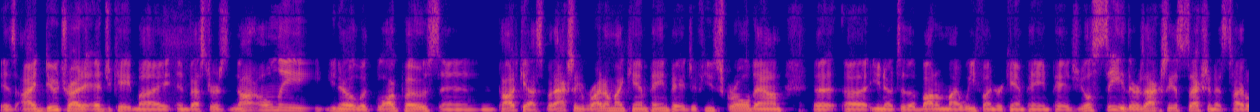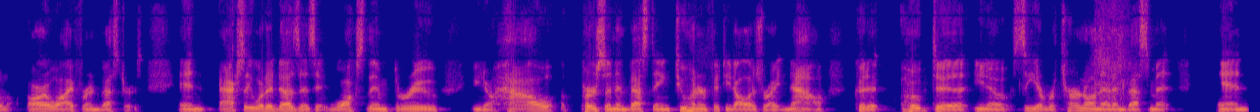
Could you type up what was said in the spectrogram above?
is I do try to educate my investors not only you know with blog posts and podcasts, but actually right on my campaign page. If you scroll down, uh, uh, you know, to the bottom of my WeFunder campaign page, you'll see there's actually a section that's titled ROI for investors, and actually what it does is it walks them through you know how a person investing $250 right now could hope to you know see a return on that investment and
